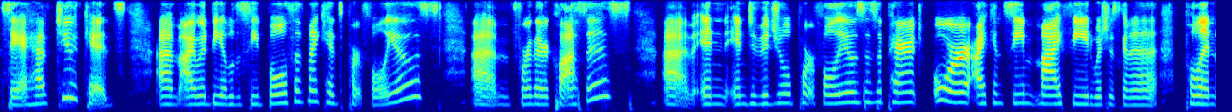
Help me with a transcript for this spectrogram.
say I have two kids, um, I would be able to see both of my kids' portfolios um, for their classes um, in individual portfolios as a parent, or I can see my feed, which is gonna pull in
